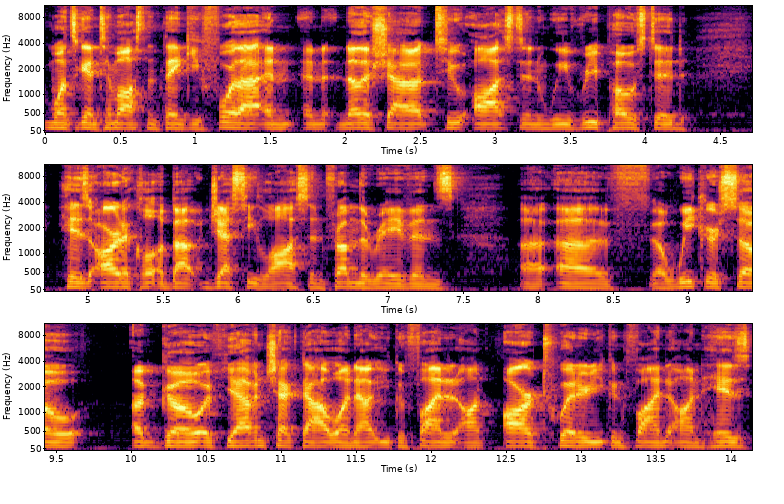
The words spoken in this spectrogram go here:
once again, Tim Austin, thank you for that, and, and another shout out to Austin. We reposted his article about Jesse Lawson from the Ravens uh, a week or so ago. If you haven't checked that one out, you can find it on our Twitter. You can find it on his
